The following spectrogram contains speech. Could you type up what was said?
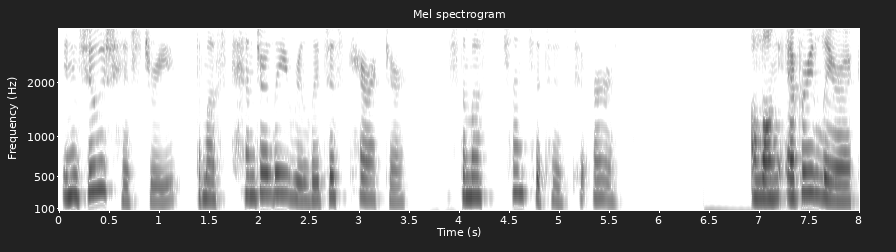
In Jewish history, the most tenderly religious character is the most sensitive to earth. Along every lyric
